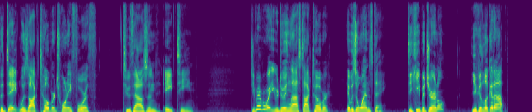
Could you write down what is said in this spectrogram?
The date was October 24th, 2018. Do you remember what you were doing last October? It was a Wednesday. Do you keep a journal? You could look it up.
